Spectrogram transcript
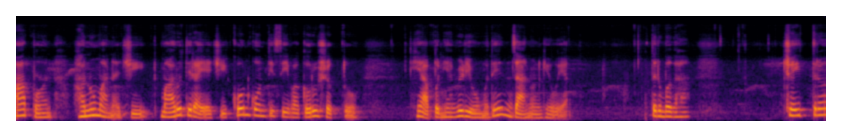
आपण हनुमानाची मारुतीरायाची कोणकोणती सेवा करू शकतो हे आपण या व्हिडिओमध्ये जाणून घेऊया. तर बघा चैत्र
